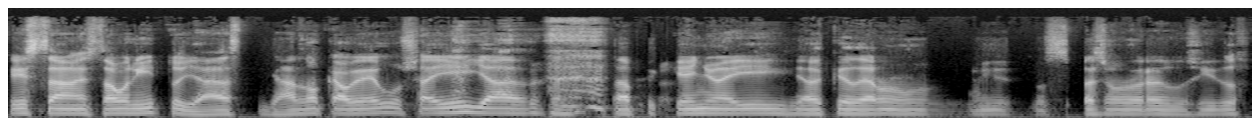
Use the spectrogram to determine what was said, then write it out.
Sí, está, está bonito, ya, ya no cabemos ahí, ya está pequeño ahí, ya quedaron los espacios reducidos.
